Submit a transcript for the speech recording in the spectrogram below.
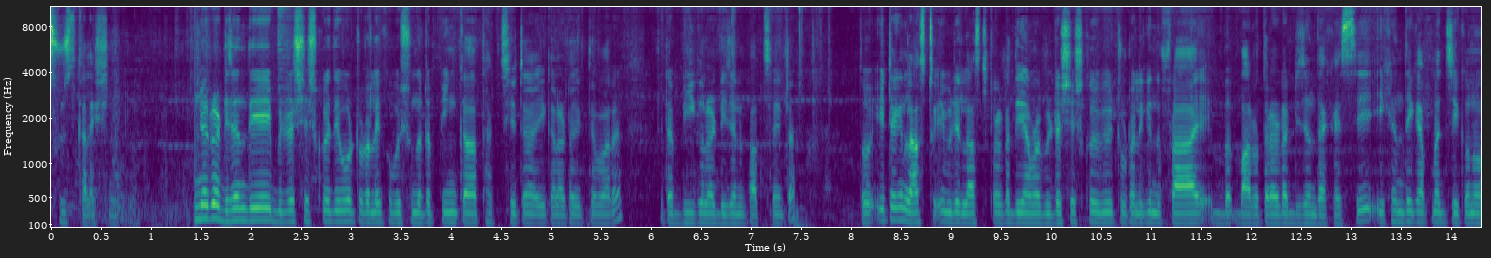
সুইচ কালেকশনগুলো একটা ডিজাইন দিয়ে ভিডিওটা শেষ করে দিব। টোটালি খুবই সুন্দর একটা পিঙ্ক কালার থাকছে এটা, এই কালারটা দেখতে পারে এটা বি কালার ডিজাইন পাচ্ছেন এটা। তো এটা লাস্ট এই ভিডিও লাস্ট কালারটা দিয়ে আমরা ভিডিও শেষ করে করবি টোটালি কিন্তু প্রায় বারো তেরোটা ডিজাইন দেখাইছি। এখান থেকে আপনার যে কোনো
